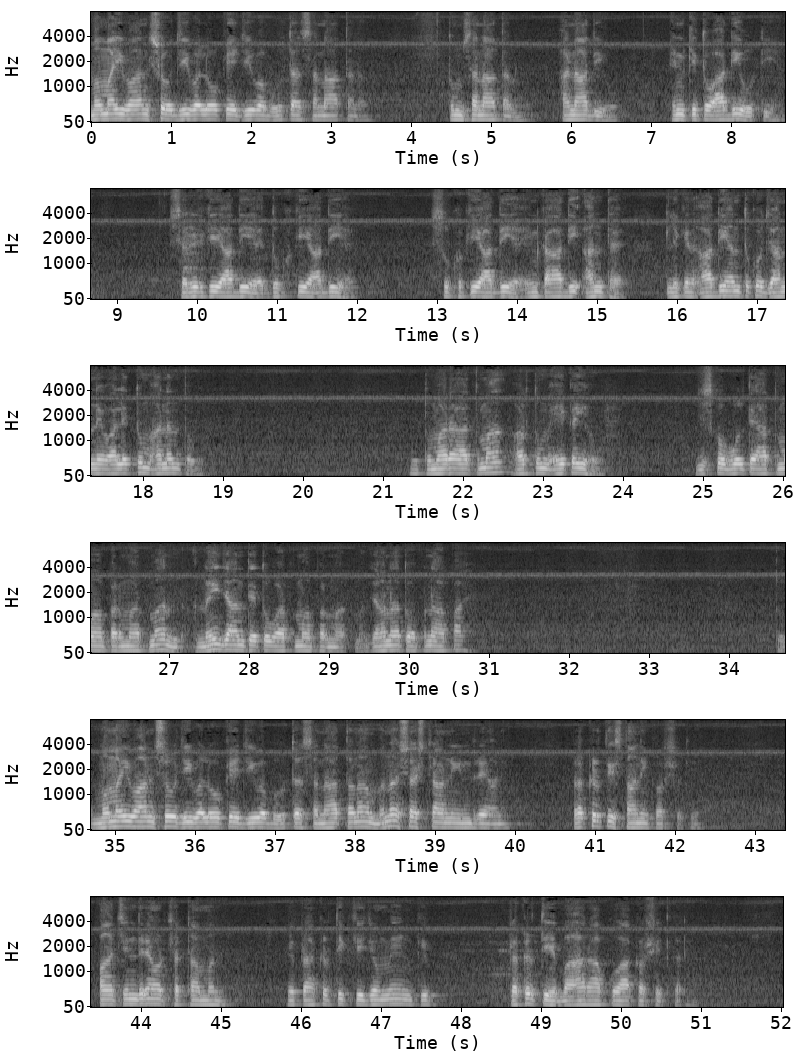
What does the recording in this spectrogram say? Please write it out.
ममई वांशो जीवलोके जीव भूत सनातन। तुम सनातन हो, अनादि हो, इनकी तो आदि होती है। शरीर की आदि है, दुख की आदि है, सुख की आदि है, इनका आदि अंत है, लेकिन आदि अंत को जानने वाले तुम अनंत हो। वो तुम्हारा आत्मा और तुम एक ही हो। जिसको बोलते आत्मा परमात्मा, नहीं जानते तो वो आत्मा परमात्मा। जाना तो अपना आपा है। तो ममैवांशो जीवलोके जीवभूत सनातना मन शस्त्राणी इंद्रियाणी। प्रकृति स्थानिक वर्ष की पाँच इंद्रियाँ और छठा मन। ये प्राकृतिक चीज़ों में इनकी प्रकृति है, बाहर आपको आकर्षित करे।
